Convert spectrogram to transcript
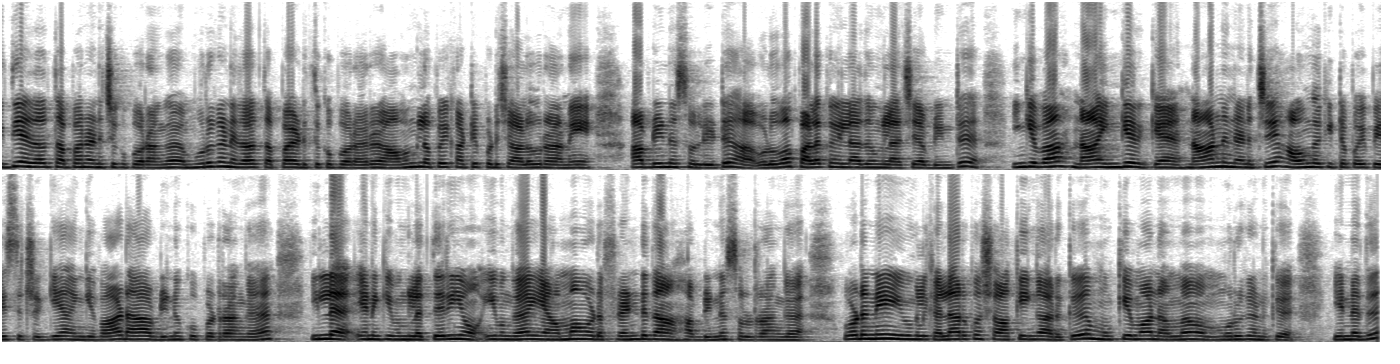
வித்யா ஏதாவது தப்பாக நினச்சிக்க போகிறாங்க முருகன் ஏதாவது தப்பாக எடுத்துக்க போகிறாரு அவங்கள போய் கட்டிப்பிடிச்சு அழுகுறானே? அப்படின்னு சொல்லிட்டு அவ்வளோவா பழக்கம் இல்லாதவங்களாச்சு அப்படின்ட்டு இங்கே வா நான் இங்கே இருக்கேன். நான் நினச்சி அவங்க கிட்ட போய் பேசிட்டு இருக்கியா? இங்கே வாடா அப்படின்னு கூப்பிடுறாங்க. இல்லை எனக்கு இவங்கள தெரியும். இவங்க என் அம்மாவோட ஃப்ரெண்டு தான் அப்படின்னு சொல்கிறாங்க உடனே இவங்களுக்கு எல்லாருக்கும் ஷாக்கிங்காக இருக்குது முக்கியமாக நம்ம முருகனுக்கு. என்னது?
